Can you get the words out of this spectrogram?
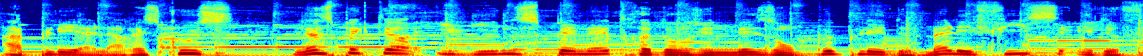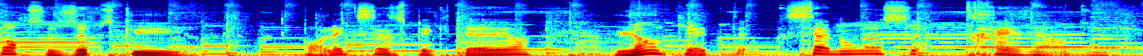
Appelé à la rescousse, l'inspecteur Higgins pénètre dans une maison peuplée de maléfices et de forces obscures. Pour l'ex-inspecteur, l'enquête s'annonce très ardue.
